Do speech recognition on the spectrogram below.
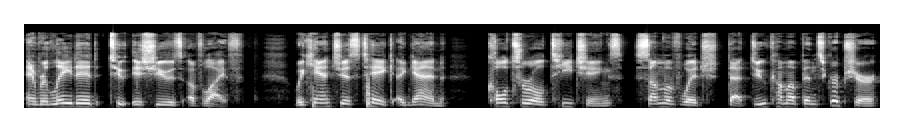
and related to issues of life. We can't just take, again, cultural teachings, some of which that do come up in Scripture,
